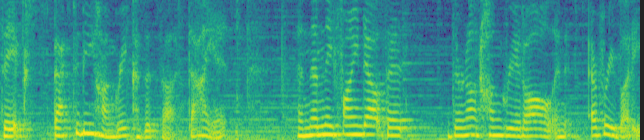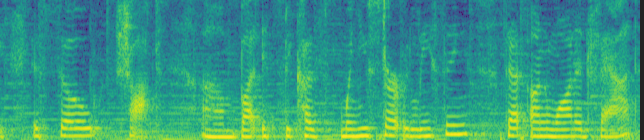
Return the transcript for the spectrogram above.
they expect to be hungry because it's a diet, and then they find out that they're not hungry at all, and everybody is so shocked. Um, but it's because when you start releasing that unwanted fat,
